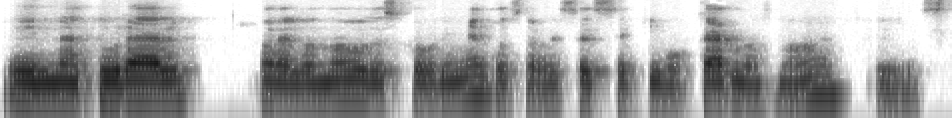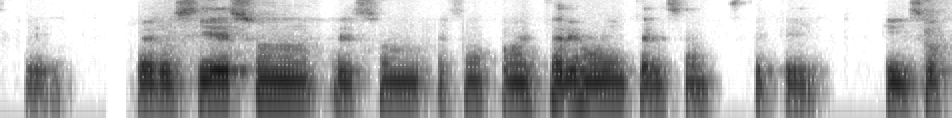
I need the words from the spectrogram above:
eh, natural para los nuevos descubrimientos, a veces equivocarnos, ¿no? Este, pero sí es un, es un, es un comentario muy interesante este que, que hizo.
